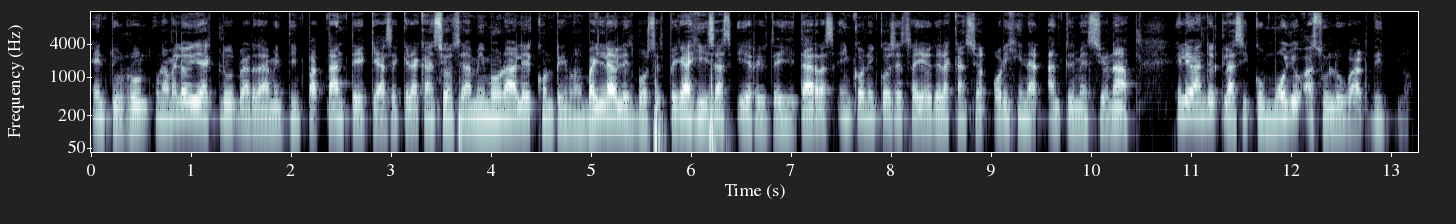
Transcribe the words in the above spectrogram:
en Turun, una melodía del club verdaderamente impactante que hace que la canción sea memorable con ritmos bailables, voces pegajizas y riffs de guitarras icónicos extraídos de la canción original antes mencionada, elevando el clásico mollo a su lugar digno.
